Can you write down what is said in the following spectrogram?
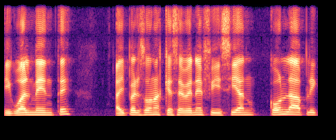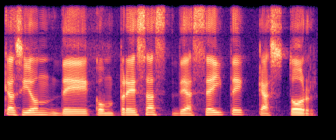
Igualmente, hay personas que se benefician con la aplicación de compresas de aceite castor.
